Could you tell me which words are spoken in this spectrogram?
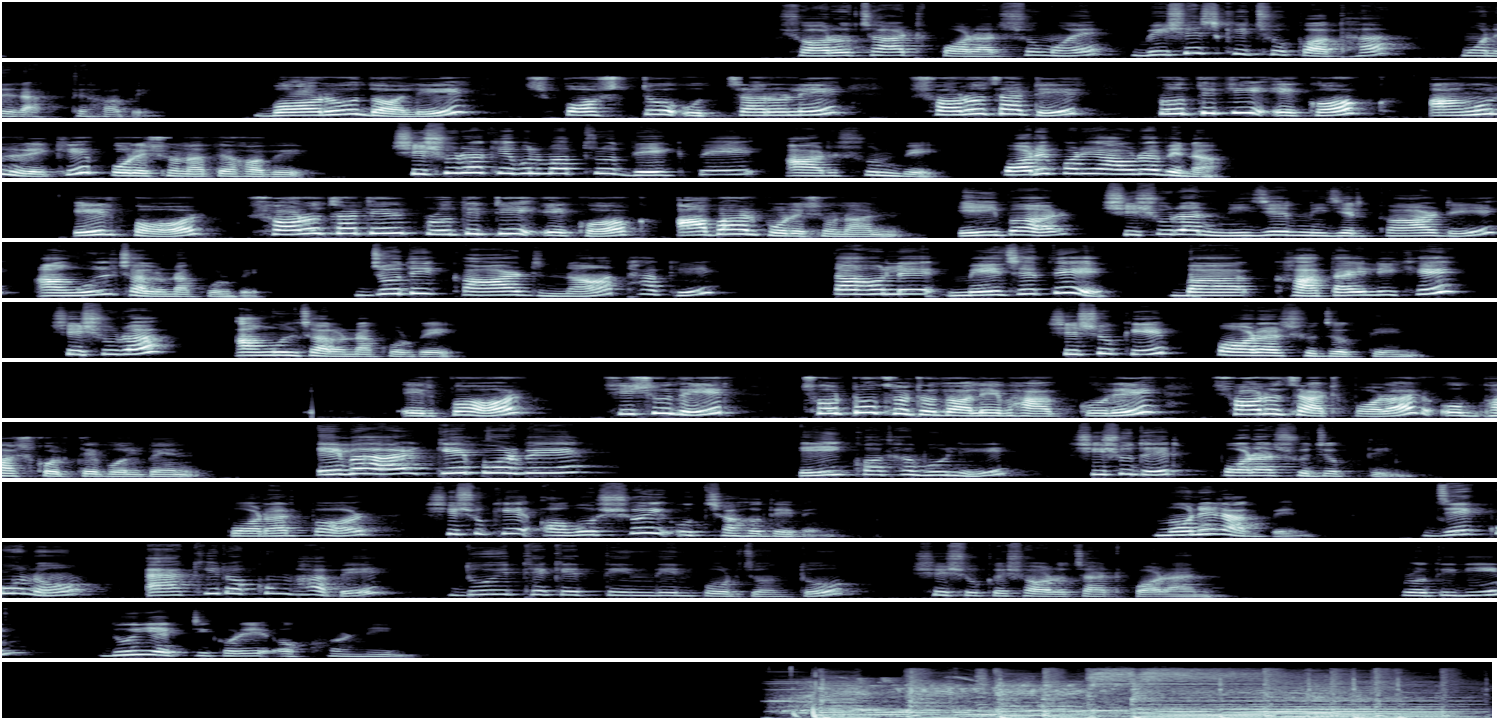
স্বরচাট পড়ার সময় বিশেষ কিছু কথা মনে রাখতে হবে। বড় দলে স্পষ্ট উচ্চারণে স্বরচাটের প্রতিটি একক আঙুল রেখে পড়ে শোনাতে হবে। শিশুরা কেবলমাত্র দেখবে আর শুনবে, পরে পরে আওড়াবে না। এরপর স্বরচাটের প্রতিটি একক আবার পড়ে শোনান। এইবার শিশুরা নিজের নিজের কার্ডে আঙুল চালনা করবে। যদি কার্ড না থাকে, তাহলে মেঝেতে বা খাতায় লিখে শিশুরা আঙুল চালনা করবে। শিশুকে পড়ার সুযোগ দিন। এরপর শিশুদের ছোট ছোট দলে ভাগ করে স্বরচাট পড়ার অভ্যাস করতে বলবেন। এবার কে পড়বে? এই কথা বলে শিশুদের পড়ার সুযোগ দিন। পড়ার পর শিশুকে অবশ্যই উৎসাহ দেবেন। মনে রাখবেন, যে কোনো একই রকমভাবে দুই থেকে তিন দিন পর্যন্ত শিশুকে স্বরচাট পড়ান। প্রতিদিন দুই একটি করে অক্ষর নিন।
